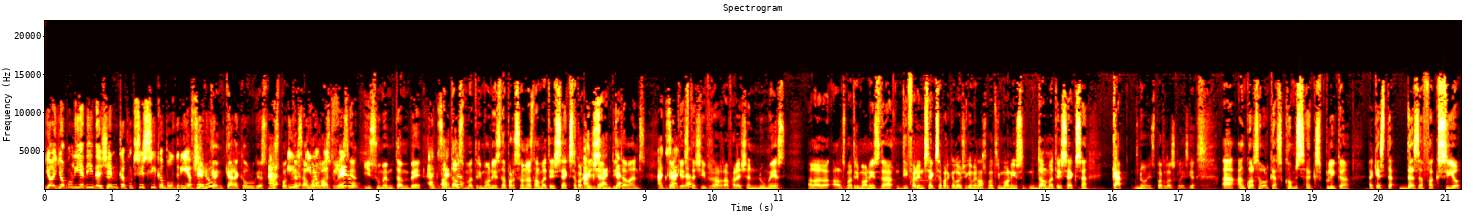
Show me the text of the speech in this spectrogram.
Jo, jo volia dir de gent que potser sí que voldria Gent fer-ho. que encara que volgués no es Ah, pot no- casar i per no l'Església. I sumem també el Exacte. dels matrimonis de persones del mateix sexe, perquè ja hem Exacte. dit abans que Exacte. aquestes xifres es refereixen només a la, als matrimonis de diferent sexe, perquè lògicament els matrimonis del mateix sexe cap no és per l'Església. Uh, en qualsevol cas, com s'explica aquesta desafecció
